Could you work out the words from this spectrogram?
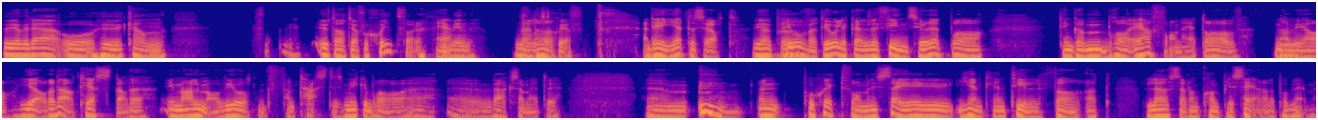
Hur gör vi det och hur kan, utan att jag får skit för det, Ja. min närmaste chef. Ja, det är jättesvårt. Vi har provat i olika, det finns ju rätt bra, tänker, bra erfarenheter av när Mm. vi har, gör det där, testar det. I Malmö har vi gjort fantastiskt mycket bra eh, eh, verksamheter. Ehm, men projektformen i sig är ju egentligen till för att lösa de komplicerade problemen.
